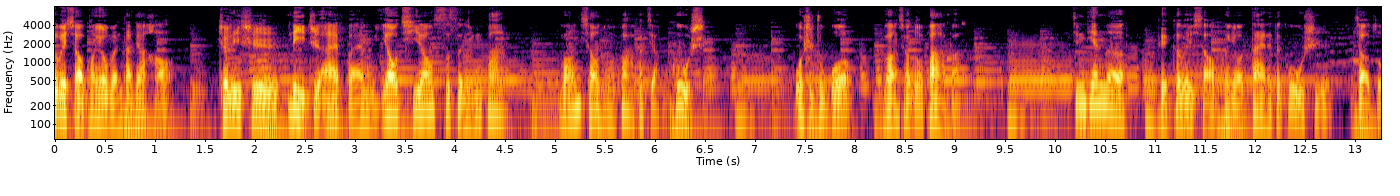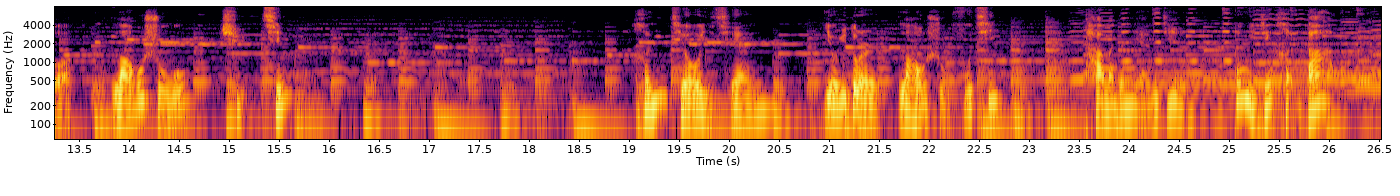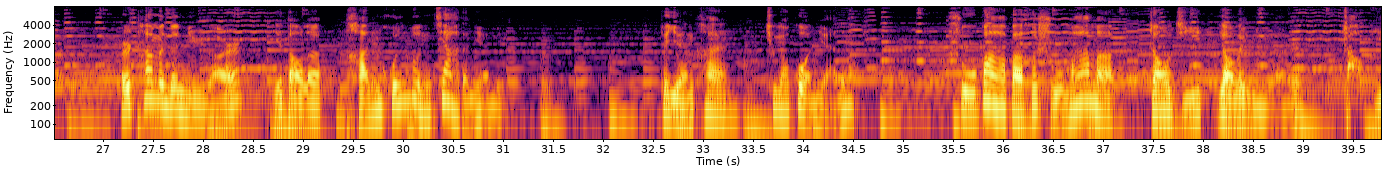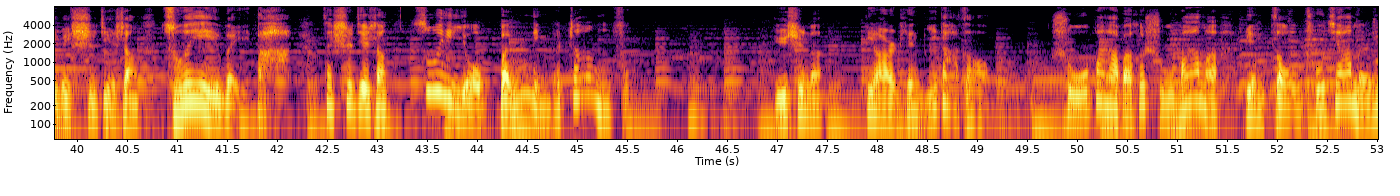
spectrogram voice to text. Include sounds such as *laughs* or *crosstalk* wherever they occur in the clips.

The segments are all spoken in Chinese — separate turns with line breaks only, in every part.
各位小朋友们，大家好，这里是荔枝 FM 幺七幺四四零八，王小朵爸爸讲故事，我是主播王小朵爸爸。今天呢，给各位小朋友带来的故事叫做《老鼠娶亲》。很久以前，有一对老鼠夫妻，他们的年纪都已经很大了，而他们的女儿。也到了谈婚论嫁的年龄，这眼看就要过年了，鼠爸爸和鼠妈妈着急要为女儿找一位世界上最伟大、在世界上最有本领的丈夫。于是呢，第二天一大早，鼠爸爸和鼠妈妈便走出家门，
